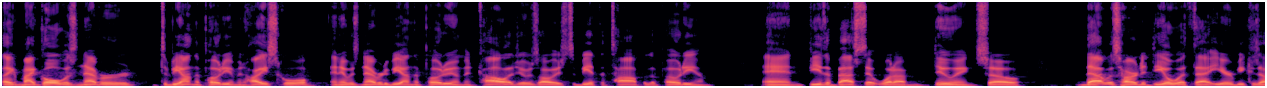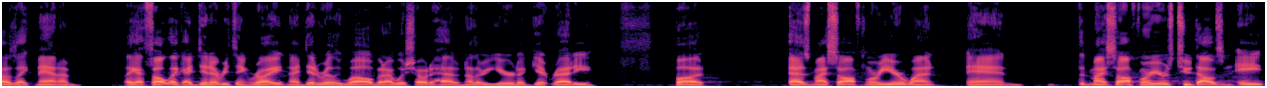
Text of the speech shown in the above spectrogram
like, my goal was never to be on the podium in high school, and it was never to be on the podium in college. It was always to be at the top of the podium and be the best at what I'm doing. So that was hard to deal with that year because I was like, man, I'm like, I felt like I did everything right and I did really well, but I wish I would have had another year to get ready. But as my sophomore year went, and the, my sophomore year was 2008,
